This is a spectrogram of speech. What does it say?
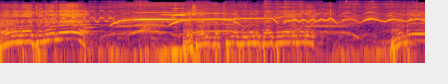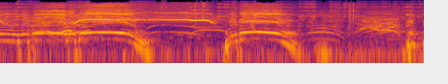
రావాలా జనాలు ఒకసారి గట్టిగా వీడలు కాకలాలి మరి ఏడే, ఏడే, ఏడే! ఏడే! కట్ట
